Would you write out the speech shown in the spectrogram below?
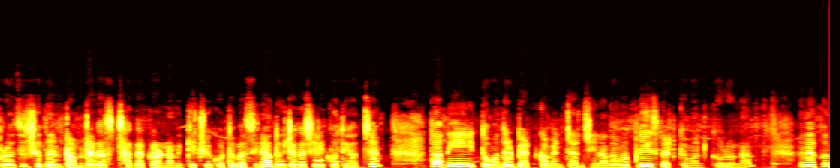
প্রয়োজন, সেখানে টমেটো গাছ থাকার কারণে আমি কিছুই করতে পারছি না। দুইটা গাছেরই ক্ষতি হচ্ছে। তো আমি তোমাদের ব্যাড কমেন্ট চাচ্ছি না, তোমরা প্লিজ ব্যাড কমেন্ট করো না। আমি এখন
